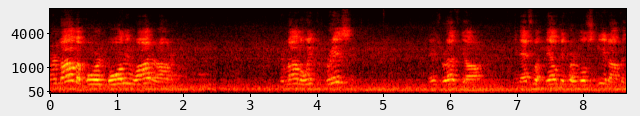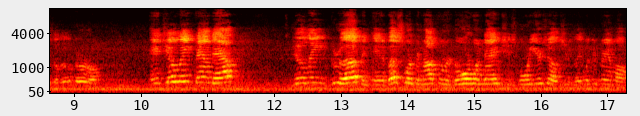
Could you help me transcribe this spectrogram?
her mama poured boiling water on her. Her mama went to prison. It was rough, y'all, and that's what melted her little skin off as a little girl. And Jolene found out. Jolene grew up, and, and a bus worker knocked on her door one day. She was four years old. She was living with her grandma,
